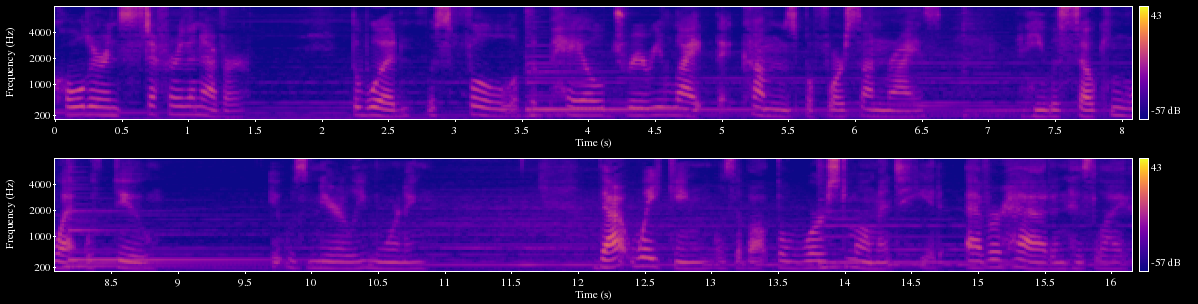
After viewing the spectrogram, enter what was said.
colder and stiffer than ever. The wood was full of the pale, dreary light that comes before sunrise, and he was soaking wet with dew. It was nearly morning. That waking was about the worst moment he had ever had in his life.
